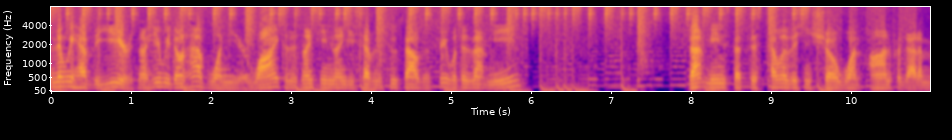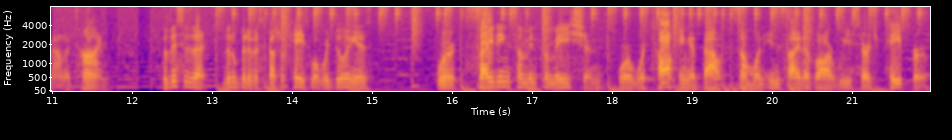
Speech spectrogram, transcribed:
And then we have the years. Now here we don't have one year. Why? Because it's 1997 to 2003. What does that mean? That means that this television show went on for that amount of time. So this is a little bit of a special case. What we're doing is we're citing some information or we're talking about someone inside of our research paper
